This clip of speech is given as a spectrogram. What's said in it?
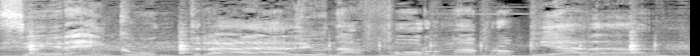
será encontrada de una forma apropiada.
